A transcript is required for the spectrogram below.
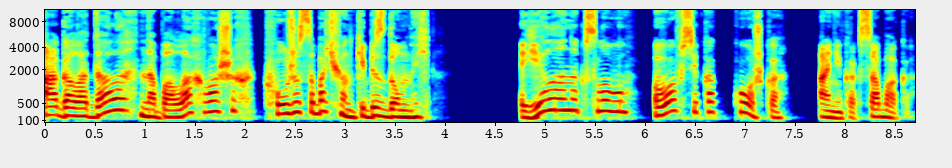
а голодала на балах ваших хуже собачонки бездомной. Ела она, к слову, вовсе как кошка, а не как собака.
